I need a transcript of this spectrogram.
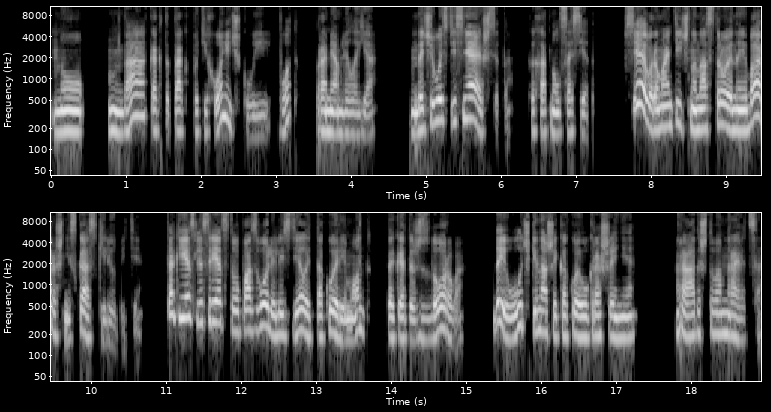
Ну, да, как-то так потихонечку, и вот, промямлила я. «Да чего стесняешься-то?» — хохотнул сосед. «Все вы романтично настроенные барышни сказки любите. Так если средства позволили сделать такой ремонт, так это ж здорово. Да и улочки нашей какое украшение. Рада, что вам нравится».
